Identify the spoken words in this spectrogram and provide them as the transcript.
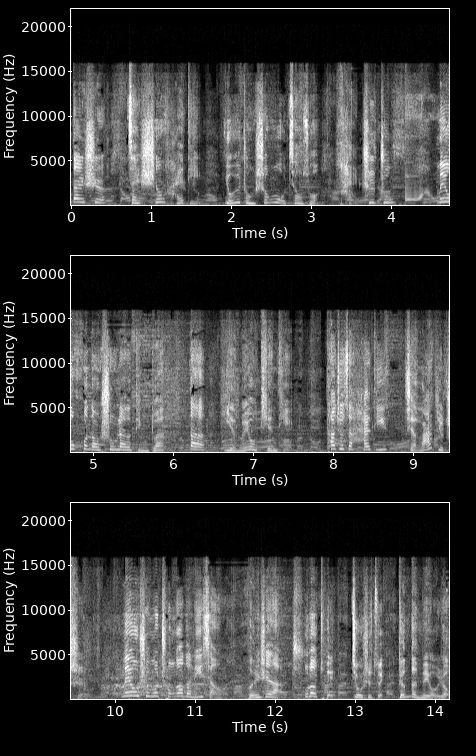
但是在深海底有一种生物叫做海蜘蛛，没有混到食物链的顶端，但也没有天敌，它就在海底捡垃圾吃，没有什么崇高的理想，浑身啊除了腿就是嘴，根本没有肉，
